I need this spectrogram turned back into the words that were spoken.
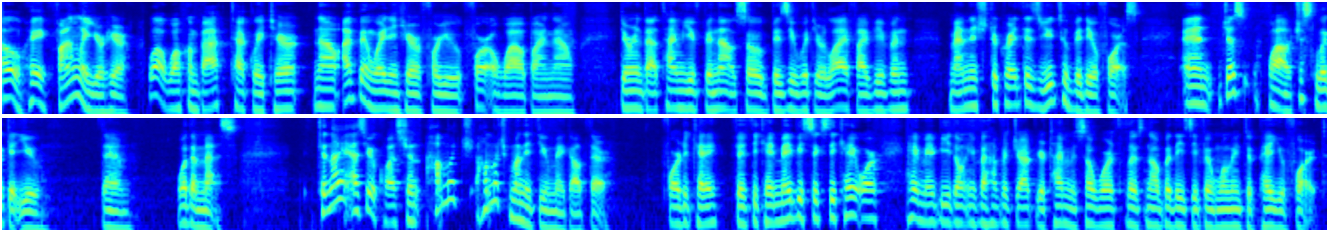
Oh, hey, finally you're here. Well, welcome back, TechLead here. Now, I've been waiting here for you for a while by now. During that time you've been out so busy with your life, I've even managed to create this YouTube video for us. And just, wow, just look at you. Damn, what a mess. Can I ask you a question? How much how much money do you make out there? 40k, 50k, maybe 60k, or hey, maybe you don't even have a job, your time is so worthless, nobody's even willing to pay you for it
